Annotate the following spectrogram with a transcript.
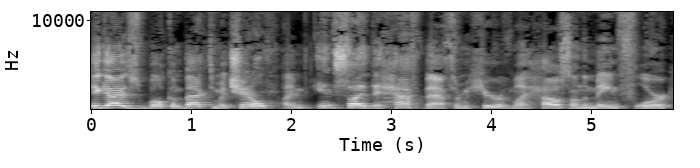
Hey guys, welcome back to my channel. I'm inside the half bathroom here of my house on the main floor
